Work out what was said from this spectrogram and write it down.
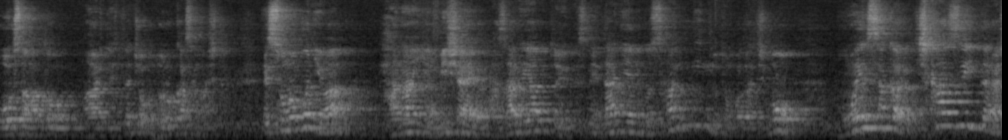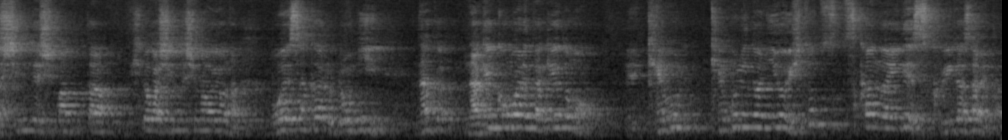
王様と周りの人たちを驚かせました。でその後にはハナンやミシャエルアザレアというですねダニエルの3人の友達も燃え盛る近づいたら死んでしまった人が死んでしまうような燃え盛る炉になんか投げ込まれたけれども煙煙の匂い一つつかないで救い出された、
